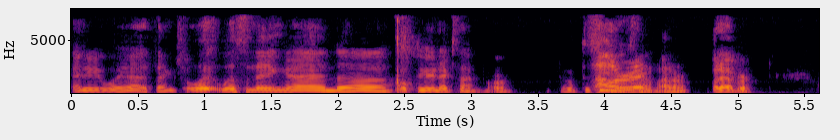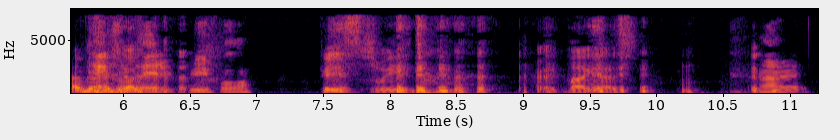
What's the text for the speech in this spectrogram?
anyway, uh, thanks for li- listening, and uh, hope to hear you next time, or hope to see you All next right. time. I don't know, whatever. Have a good night, Catch you later, people. Peace. Sweet. All right. Bye, guys. All right.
